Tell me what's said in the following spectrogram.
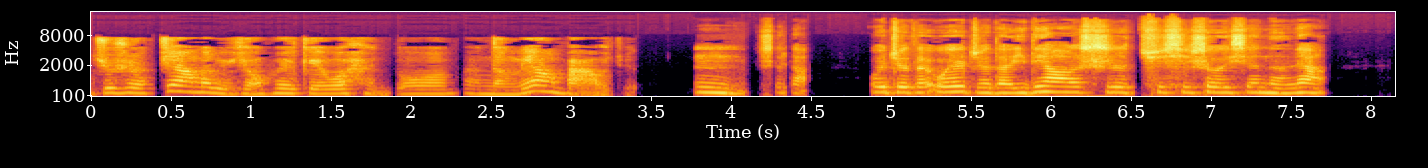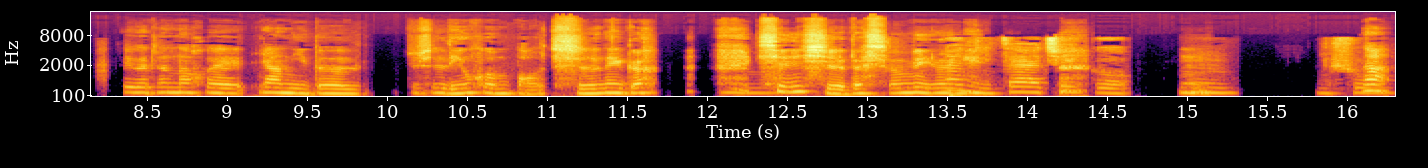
就是这样的旅行会给我很多嗯能量吧，我觉得。嗯，是的，我觉得我也觉得一定要是去吸收一些能量，这个真的会让你的就是灵魂保持那个嗯 鲜血的生命力。那你在这个 嗯嗯，你说那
